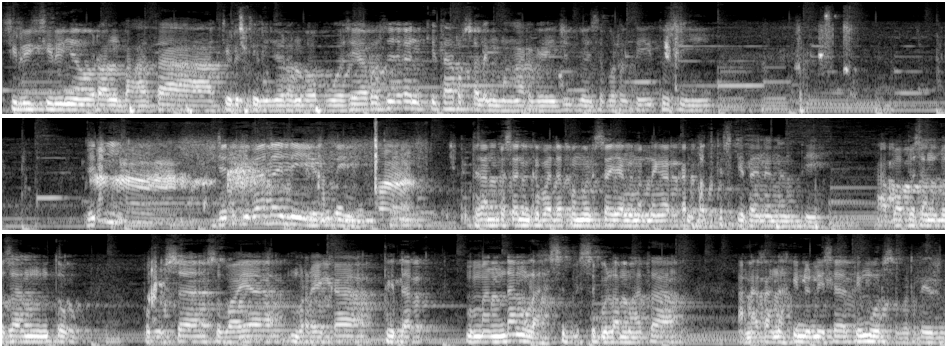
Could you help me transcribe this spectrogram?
ciri-cirinya orang Batak ciri-cirinya orang Papua. Seharusnya kan kita harus saling menghargai juga seperti itu sih jadi jadi gimana ini Rudi pesan-pesan kepada pemirsa yang mendengarkan podcast kita ini nanti. Apa pesan-pesan untuk pemirsa supaya mereka tidak memandang lah sebelah mata anak-anak Indonesia Timur seperti itu?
